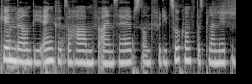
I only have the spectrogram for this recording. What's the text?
Kinder und die Enkel zu haben, für einen selbst und für die Zukunft des Planeten.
